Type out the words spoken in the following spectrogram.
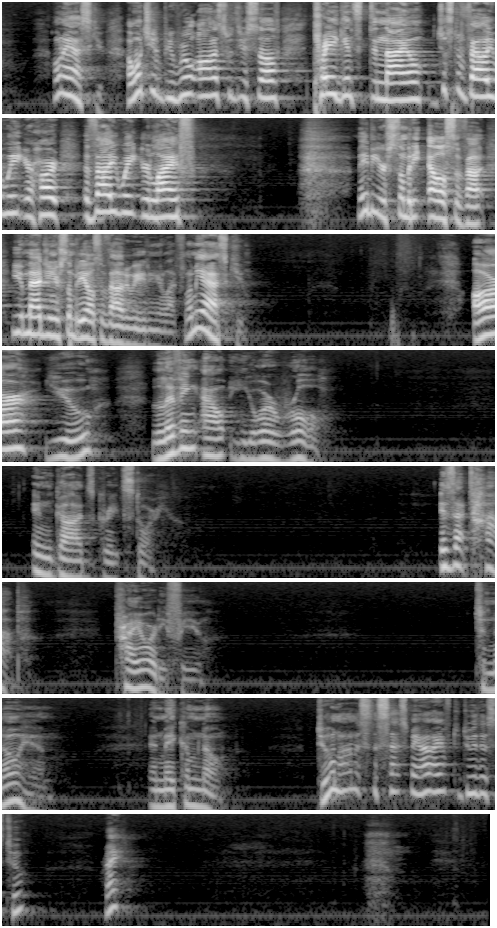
I want to ask you. I want you to be real honest with yourself. Pray against denial. Just evaluate your heart, evaluate your life. Maybe you're somebody else about you imagine you're somebody else evaluating your life. Let me ask you. Are you living out your role? In God's great story? Is that top priority for you? To know Him and make Him known. Do an honest assessment. I have to do this too, right?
